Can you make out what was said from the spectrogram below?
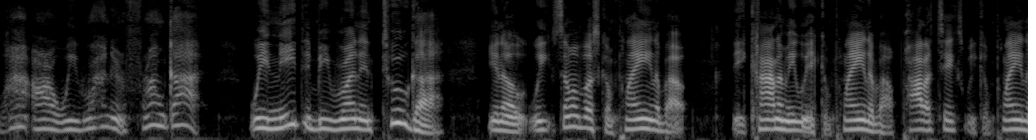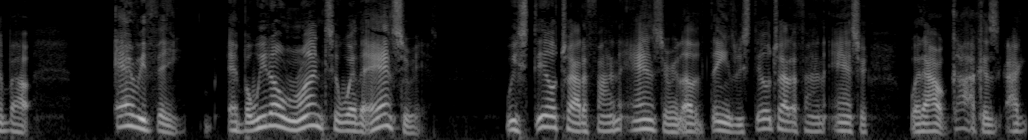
why are we running from God? We need to be running to God. You know, we some of us complain about the economy, we complain about politics, we complain about everything, eh, but we don't run to where the answer is. We still try to find the answer in other things. We still try to find the answer without God. Cause I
